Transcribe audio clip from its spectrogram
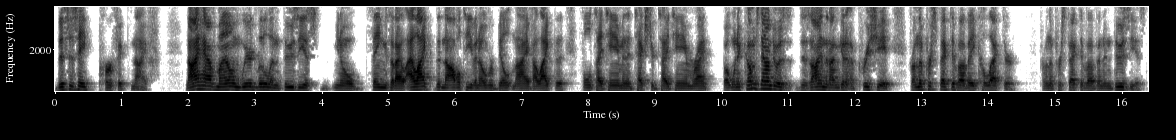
This is a perfect knife. Now I have my own weird little enthusiast, you know, things that I, I like the novelty of an overbuilt knife. I like the full titanium and the textured titanium, right? But when it comes down to a design that I'm going to appreciate from the perspective of a collector, from the perspective of an enthusiast,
